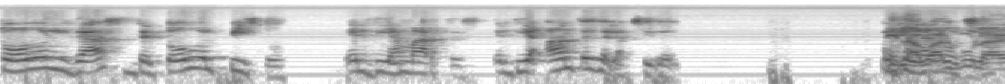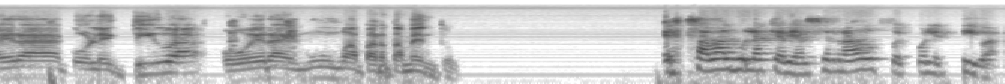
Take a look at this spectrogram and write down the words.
todo el gas de todo el piso el día martes, el día antes del accidente. ¿Y la, válvula era colectiva o era en un apartamento? Esa válvula que habían cerrado fue colectiva,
